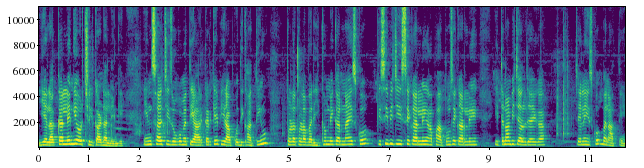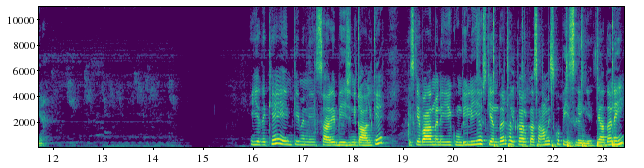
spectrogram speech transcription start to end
ये अलग कर लेंगे और छिलका डालेंगे। इन सब चीज़ों को मैं तैयार करके फिर आपको दिखाती हूँ। थोड़ा थोड़ा बारीक हमने करना है इसको। किसी भी चीज़ से कर लें, आप हाथों से कर लें, इतना भी चल जाएगा। चलें इसको बनाते हैं। ये देखें, इनके मैंने सारे बीज निकाल के इसके बाद मैंने ये कुंडी ली है, उसके अंदर हल्का हल्का सा हम इसको पीस लेंगे। ज़्यादा नहीं,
